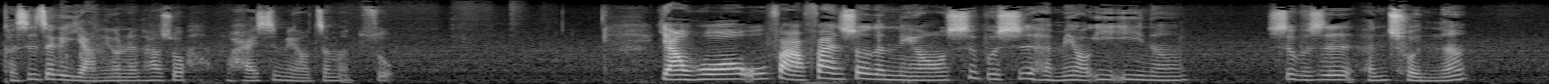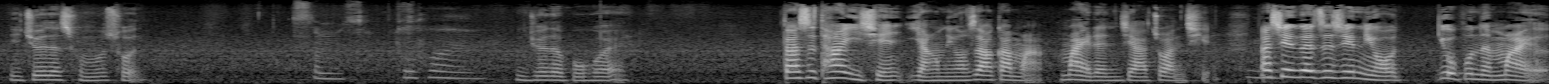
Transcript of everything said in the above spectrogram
可是这个养牛人他说，我还是没有这么做。养活无法贩售的牛，是不是很没有意义呢？”是不是很蠢呢？你觉得蠢不蠢？什么不会？你觉得不会？但是他以前养牛是要干嘛？卖人家赚钱。那现在这些牛又不能卖了，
